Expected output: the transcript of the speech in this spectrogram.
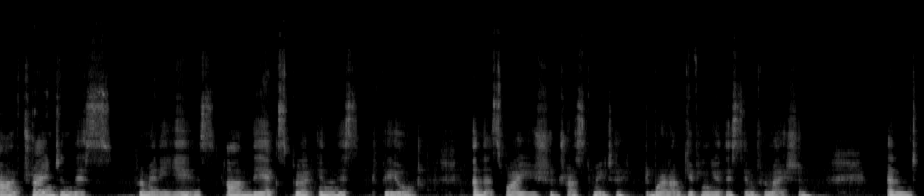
I've trained in this for many years, I'm the expert in this field, and that's why you should trust me to when I'm giving you this information. And,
